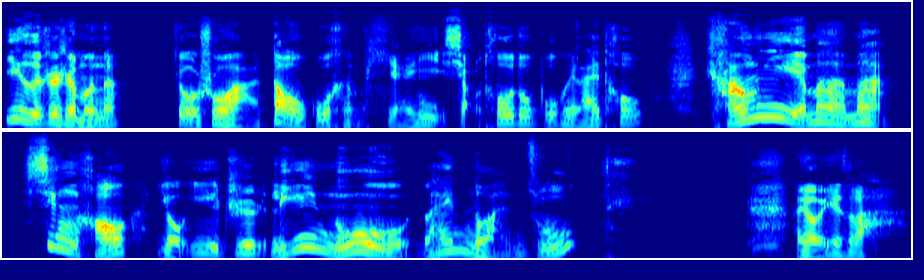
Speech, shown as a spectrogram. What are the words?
意思是什么呢？就是说啊，稻谷很便宜，小偷都不会来偷。长夜漫漫，幸好有一只狸奴来暖足，很有意思吧？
